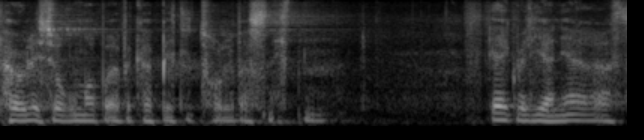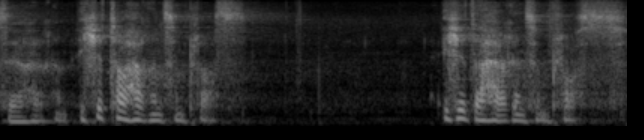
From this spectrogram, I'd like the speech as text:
Paulus i Romerbrevet kapittel 12, vers 19. Jeg vil gjengjelde, ser Herren. Ikke ta Herren sin plass. Ikke ta Herren sin plass.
